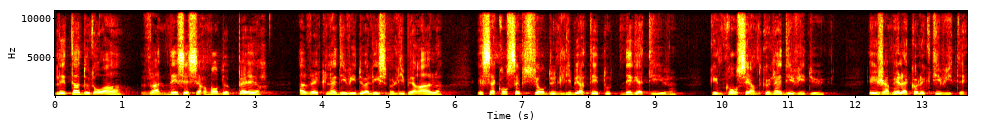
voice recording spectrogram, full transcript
L'état de droit va nécessairement de pair avec l'individualisme libéral et sa conception d'une liberté toute négative qui ne concerne que l'individu et jamais la collectivité.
